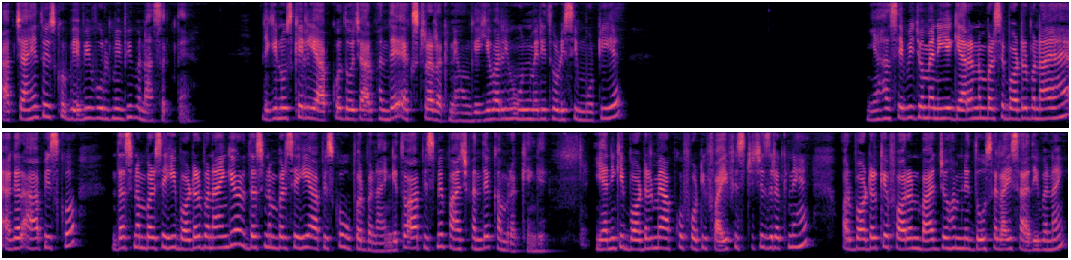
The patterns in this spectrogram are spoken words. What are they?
आप चाहें तो इसको बेबी वूल में भी बना सकते हैं। लेकिन उसके लिए आपको दो चार फंदे एक्स्ट्रा रखने होंगे। ये वाली ऊन मेरी थोड़ी सी मोटी है यहाँ से भी जो मैंने ये ग्यारह नंबर से बॉर्डर बनाया है, अगर आप इसको दस नंबर से ही बॉर्डर बनाएँगे और दस नंबर से ही आप इसको ऊपर बनाएँगे तो आप इसमें पाँच फंदे कम रखेंगे। यानी कि बॉर्डर में आपको फोर्टी फाइव स्टिचेज रखने हैं और बॉर्डर के फ़ौरन बाद जो हमने दो सिलाई शादी बनाई,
